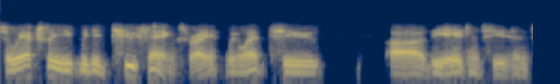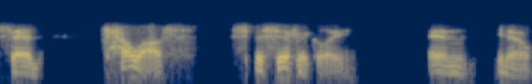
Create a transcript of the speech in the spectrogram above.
So we actually we did two things, right? We went to uh, the agencies and said, tell us specifically and you know,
